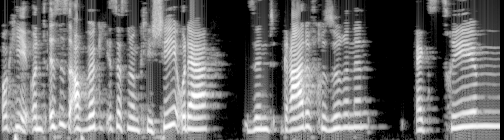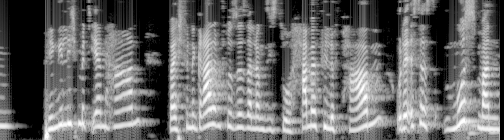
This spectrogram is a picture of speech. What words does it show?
Okay, und ist es auch wirklich, ist das nur ein Klischee oder sind gerade Friseurinnen extrem pingelig mit ihren Haaren? Weil ich finde, gerade im Friseursalon siehst du hammer viele Farben. Oder ist das, muss man,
